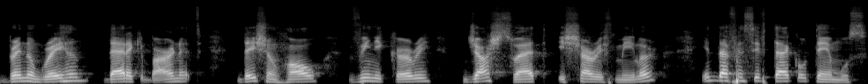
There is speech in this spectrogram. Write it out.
Brandon Graham, Derek Barnett, Deshaun Hall, Vinnie Curry, Josh Sweat e Sheriff Miller. E defensive tackle temos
